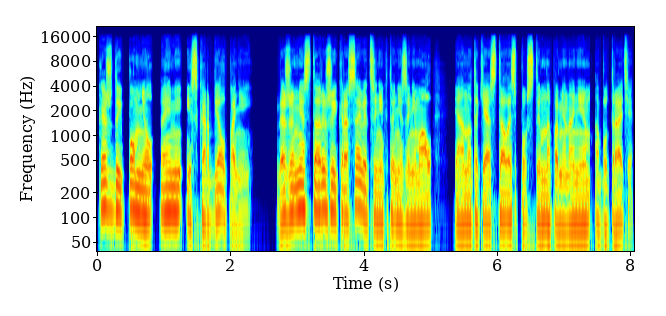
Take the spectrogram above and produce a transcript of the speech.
Каждый помнил Эми и скорбел по ней. Даже место рыжей красавицы никто не занимал, и оно таки осталось пустым напоминанием об утрате.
